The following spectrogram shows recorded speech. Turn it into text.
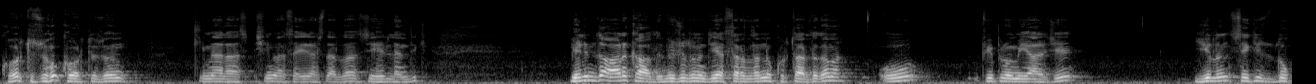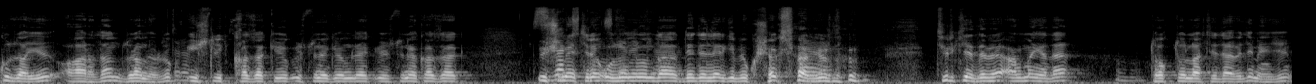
Kortizon, kortizon, kimyasal, kimyasal ilaçlarla zehirlendik. Belimde ağrı kaldı. Vücudumun diğer taraflarını kurtardık ama o fibromiyalji yılın 8-9 ayı ağrıdan duramıyorduk. Duramıyoruz. İşlik, kazak yok, üstüne gömlek, üstüne kazak. 3 Sıcak metre uzunluğunda gerekiyor. dedeler gibi kuşak sarıyordum. Türkiye'de ve Almanya'da doktorlar tedavi edemeyince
